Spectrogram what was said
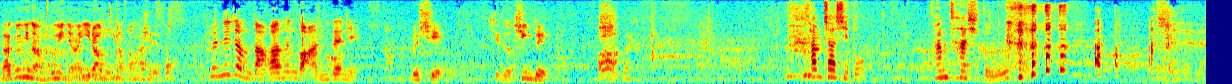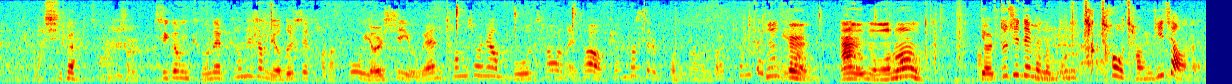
나경이는 안 보이냐? 일하고 있나 사무실에서? 편의점 나가는 거 안 되니? 몇 시에? 지금. 지금 돼. 3차 시도. 3차 시도. 아 씨발. 지금 교내 편의점 8시에 닫았고 10시 이후엔 청소년 보호 차원에서 캠퍼스를 벗어나는 걸 통제 중이에요. 아 여기 영화상. 12시 되면 문이 탁 차고 잠기지 않아요?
